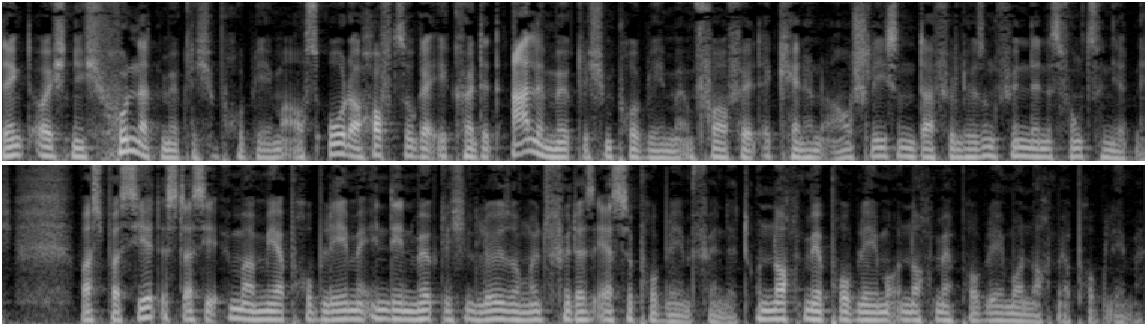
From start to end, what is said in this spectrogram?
Denkt euch nicht 100 mögliche Probleme aus oder hofft sogar, ihr könntet alle möglichen Probleme im Vorfeld erkennen und ausschließen und dafür Lösungen finden, denn es funktioniert nicht. Was passiert ist, dass ihr immer mehr Probleme in den möglichen Lösungen für das erste Problem findet und noch mehr Probleme und noch mehr Probleme und noch mehr Probleme.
